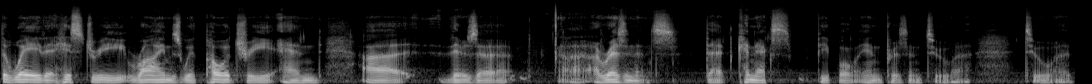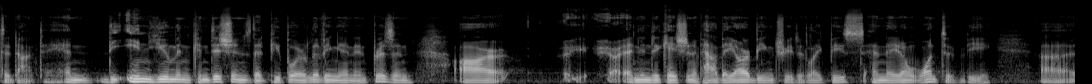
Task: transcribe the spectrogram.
the way that history rhymes with poetry and uh, there's a uh, a resonance that connects people in prison to uh, to uh, to Dante. And the inhuman conditions that people are living in in prison are an indication of how they are being treated like beasts, and they don't want to be uh,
